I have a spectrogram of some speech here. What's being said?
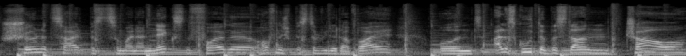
schöne Zeit bis zu meiner nächsten Folge. Hoffentlich bist du wieder dabei und alles Gute, bis dann. Ciao.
